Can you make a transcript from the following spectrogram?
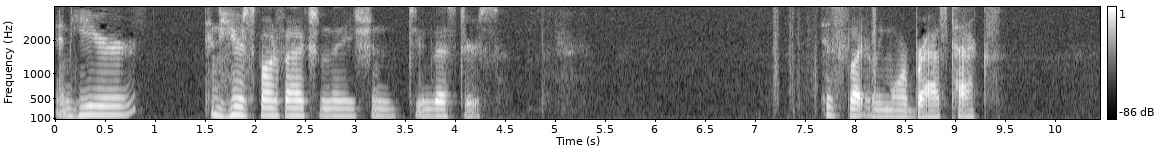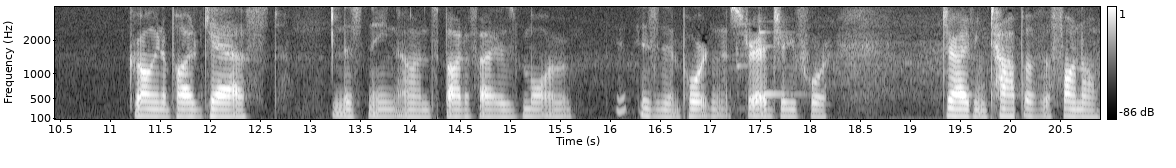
And here and here's Spotify explanation to investors. Is slightly more brass tacks. Growing a podcast, listening on Spotify is more is an important strategy for driving top of the funnel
